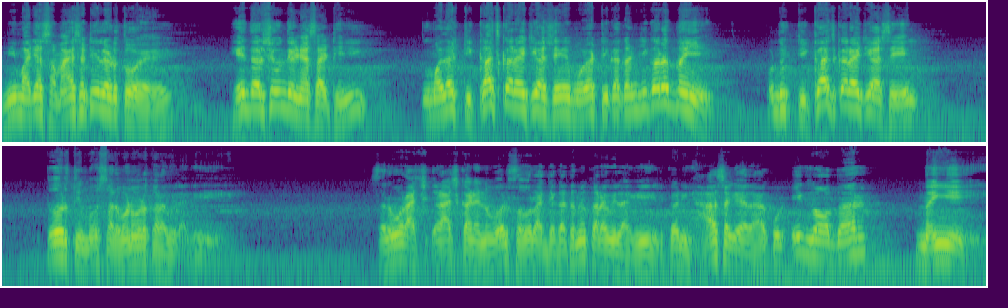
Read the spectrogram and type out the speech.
मी माझ्या समाजासाठी लढतोय. हे दर्शवून देण्यासाठी तुम्हाला टीकाच करायची असेल मुळात टीका करण्याची गरज नाही आहे परंतु टीकाच करायची असेल तर ती मग सर्वांवर करावी लागेल. सर्व राज राजकारण्यांवर सर्व राज्यकर्त्यांवर करावी लागेल. कारण ह्या सगळ्याला कोण एक जबाबदार नाही आहे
